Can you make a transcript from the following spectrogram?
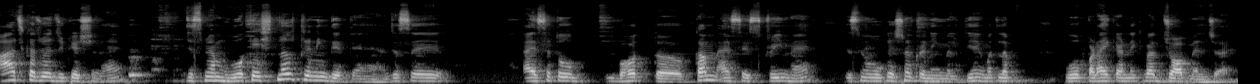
आज का जो एजुकेशन है, जिसमें हम वोकेशनल ट्रेनिंग देते हैं, जैसे ऐसे तो बहुत कम ऐसे स्ट्रीम हैं, जिसमें वोकेशनल ट्रेनिंग मिलती है। मतलब वो पढ़ाई करने के बाद जॉब मिल जाए,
